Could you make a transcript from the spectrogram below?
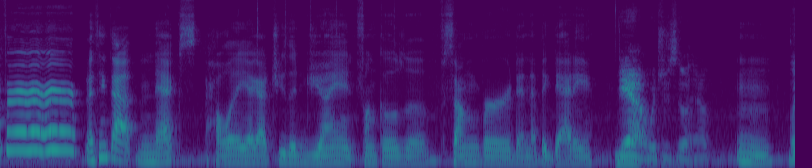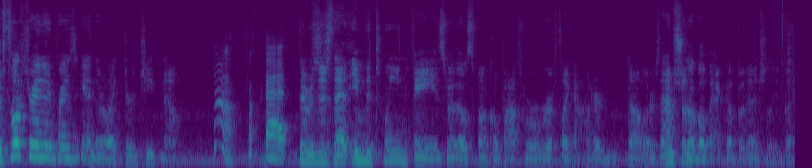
ever. And I think that next holiday I got you the giant Funkos of Songbird and a Big Daddy. Yeah, which we still have. Mm-hmm. Which fluctuated in price again. They're like dirt cheap now. Oh, fuck that. There was just that in between phase where those Funko Pops were worth like a hundred dollars. I'm sure they'll go back up eventually, but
